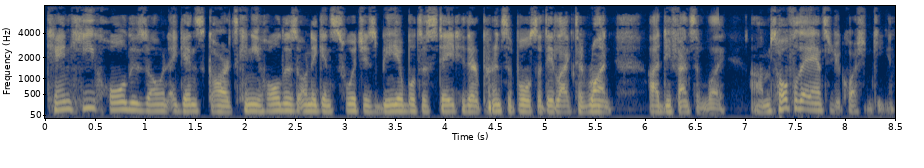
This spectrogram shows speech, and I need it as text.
can he hold his own against guards? Can he hold his own against switches? Be able to stay to their principles that they like to run uh, defensively. Um, so hopefully that answered your question, Keegan.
